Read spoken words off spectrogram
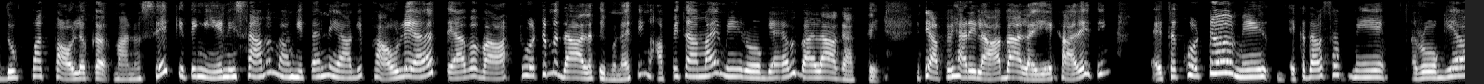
දුප්පත් පවුලක මිනිස්සෙක්. ඉතින් ඒ නිසාම මං හිතන්නේ එයාගේ පවුලයත් එයාව වාට්ටුවටම දාලා තිබුණා. ඉතින් අපි තමයි මේ රෝගයව බලාගත්තේ. ඉතින් අපි හරි ලාභාලයි ඒ කාලේ. ඉතින් එතකොට මේ එක දවසක් මේ රෝගියා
